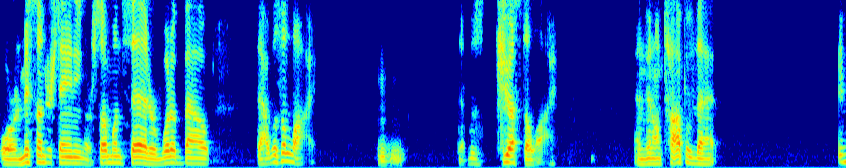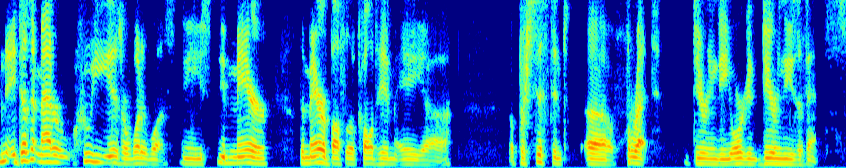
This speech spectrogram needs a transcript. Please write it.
or a misunderstanding or someone said or what about. That was a lie. hmm That was just a lie. And then on top of that, it, it doesn't matter who he is or what it was. The the mayor, the mayor of Buffalo, called him a uh, a persistent uh, threat during the organ during these events.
